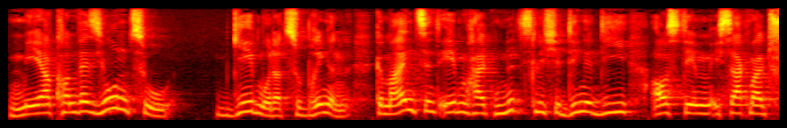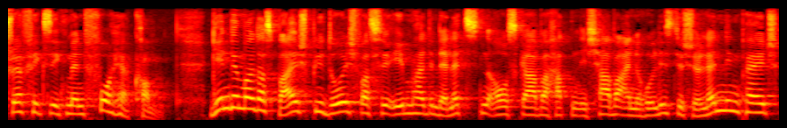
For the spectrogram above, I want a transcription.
mehr Konversionen zu geben oder zu bringen. Gemeint sind eben halt nützliche Dinge, die aus dem, ich sag mal, Traffic-Segment vorher kommen. Gehen wir mal das Beispiel durch, was wir eben halt in der letzten Ausgabe hatten. Ich habe eine holistische Landingpage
